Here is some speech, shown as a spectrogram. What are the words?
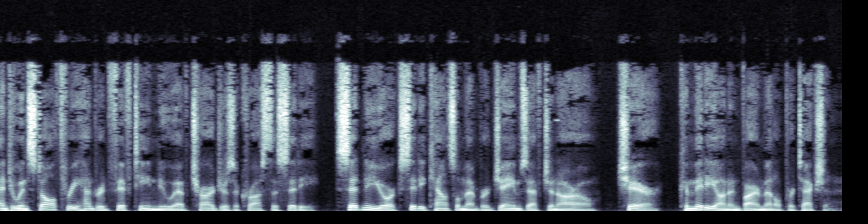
and to install 315 new EV chargers across the city, said New York City Council member James F. Gennaro, Chair, Committee on Environmental Protection.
